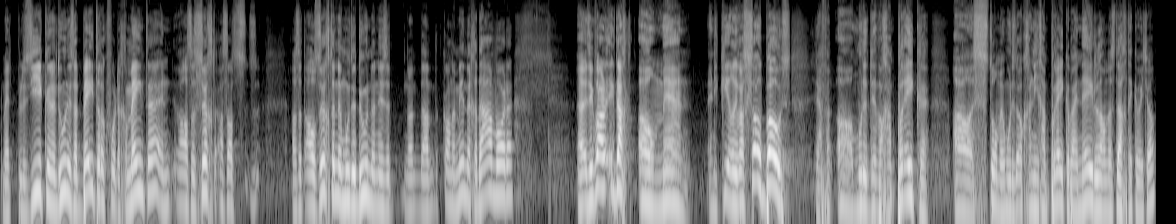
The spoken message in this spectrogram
met plezier kunnen doen, is dat beter ook voor de gemeente. En als, het zucht, als, dat, als het al zuchtende moeten doen, dan, is het, dan, dan kan er minder gedaan worden. Uh, dus ik, ik, dacht, oh man. En die kerel die was zo boos. Dacht van, oh, moet ik dit wel gaan preken? Oh, stom, ik moet het ook gaan, niet gaan preken bij Nederlanders, dacht ik, weet je wel.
